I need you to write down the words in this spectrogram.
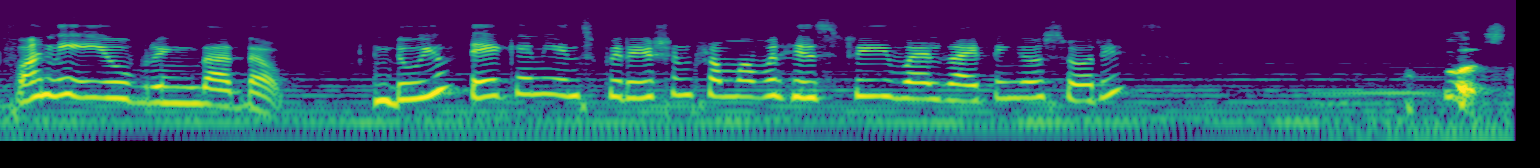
Funny you bring that up. Do you take any inspiration from our history while writing your stories? Of course.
